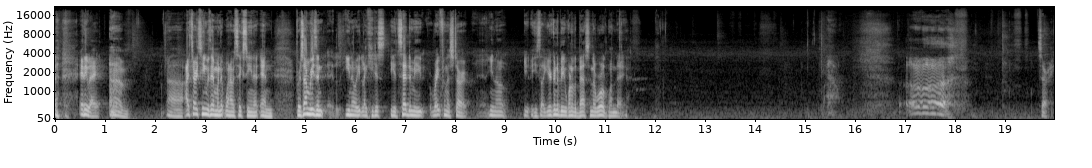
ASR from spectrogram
anyway, um, uh, I started skiing with him when, when I was 16, and, and for some reason, you know, he, like he just he had said to me right from the start, you know, he's like, "You're going to be one of the best in the world one day." Wow. Ugh. Sorry,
